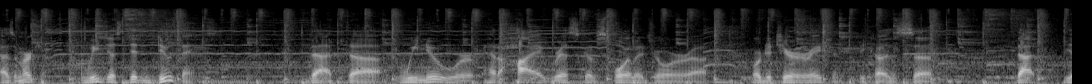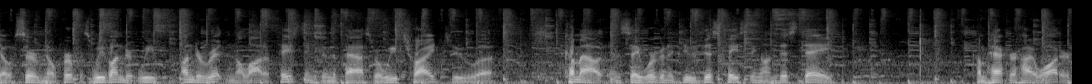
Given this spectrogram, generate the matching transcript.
as a merchant. We just didn't do things that uh, we knew were had a high risk of spoilage or uh, or deterioration because uh, that you know served no purpose. We've under we've underwritten a lot of tastings in the past where we've tried to uh, come out and say we're going to do this tasting on this day, come heck or high water,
